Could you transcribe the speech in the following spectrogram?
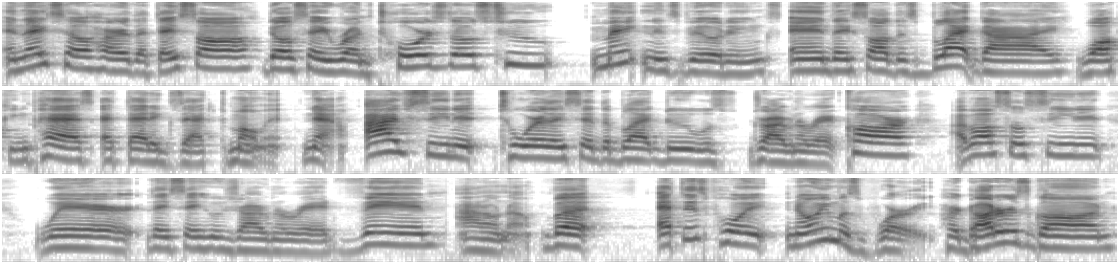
And they tell her that they saw Dulce run towards those two maintenance buildings and they saw this black guy walking past at that exact moment. Now, I've seen it to where they said the black dude was driving a red car. I've also seen it where they say he was driving a red van. I don't know. But at this point, was worried. Her daughter is gone.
